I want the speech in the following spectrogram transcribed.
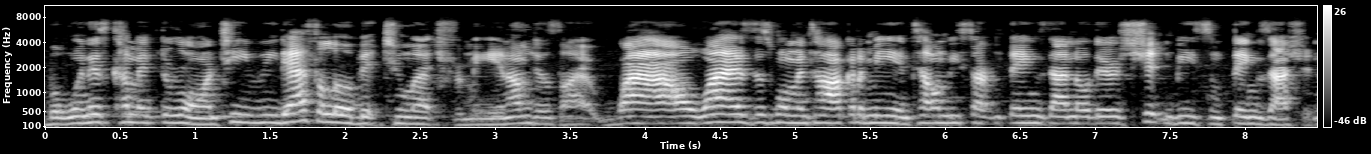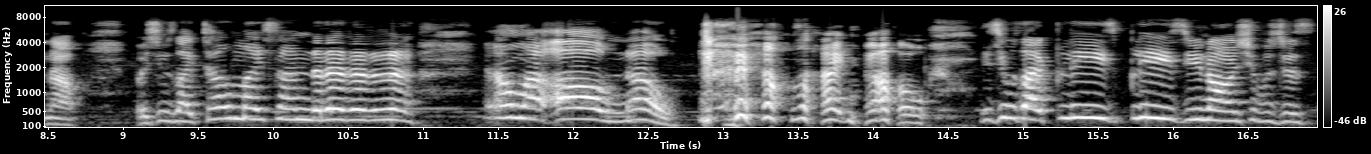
But when it's coming through on TV, that's a little bit too much for me. And I'm just like, wow, why is this woman talking to me and telling me certain things I know there shouldn't be some things I should know? But she was like, tell my son, da da da da. And I'm like, oh no. I was like, no. And she was like, please, please, you know, and she was just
